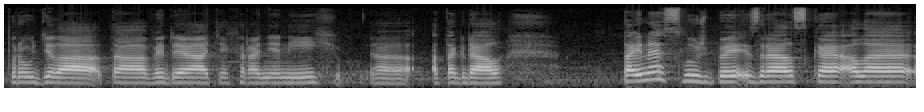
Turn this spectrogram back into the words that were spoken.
proudila ta videa těch raněných eh, a tak dále. Tajné služby izraelské ale eh,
